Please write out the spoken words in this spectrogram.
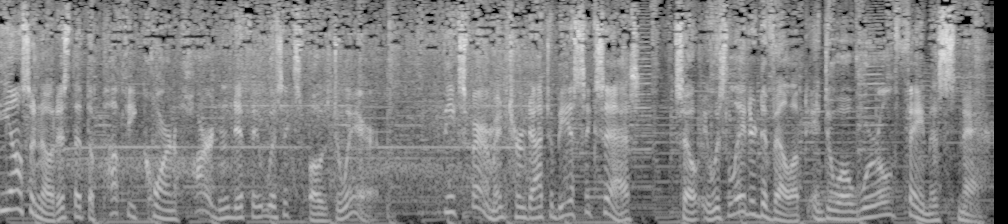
He also noticed that the puffy corn hardened if it was exposed to air. The experiment turned out to be a success, so it was later developed into a world famous snack.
